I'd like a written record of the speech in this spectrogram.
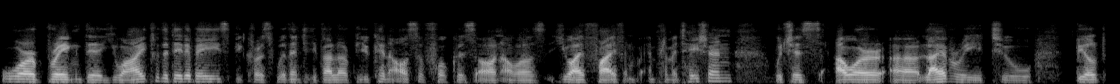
or bring the UI to the database because within the develop you can also focus on our UI5 implementation, which is our uh, library to build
